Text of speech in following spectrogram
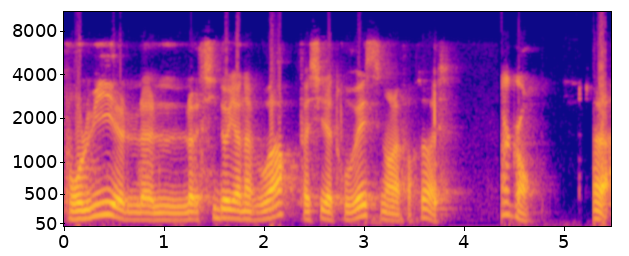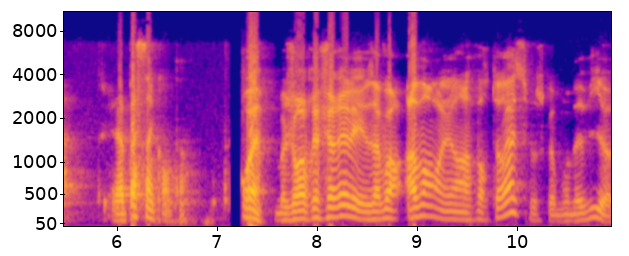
pour lui, le- le- s'il doit y en avoir, facile à trouver, c'est dans la forteresse. D'accord. Voilà. Il n'y en a pas 50. Hein. Ouais, bah, j'aurais préféré les avoir avant d'aller dans la forteresse, parce qu'à mon avis, euh,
